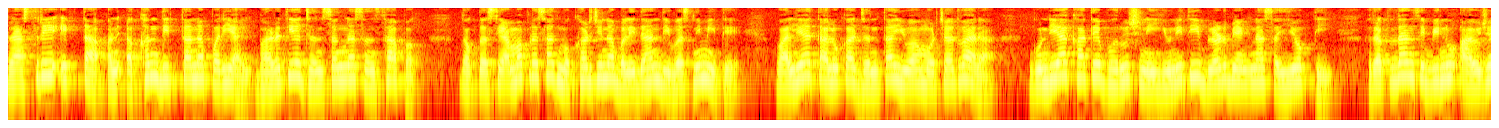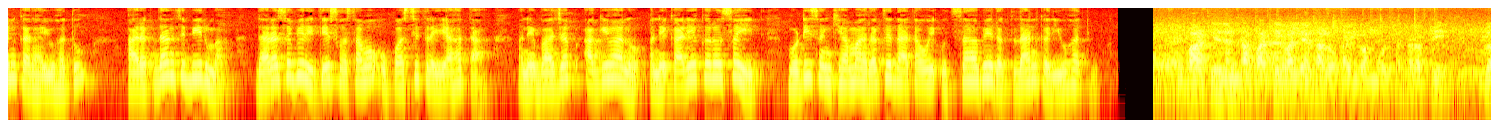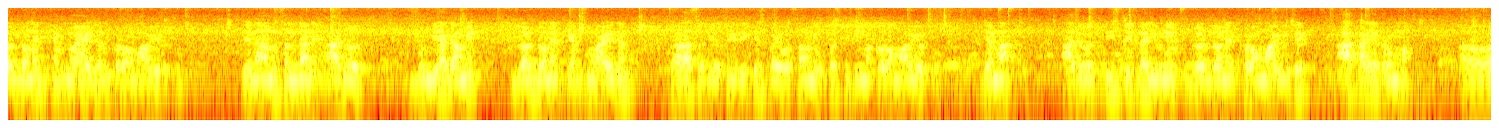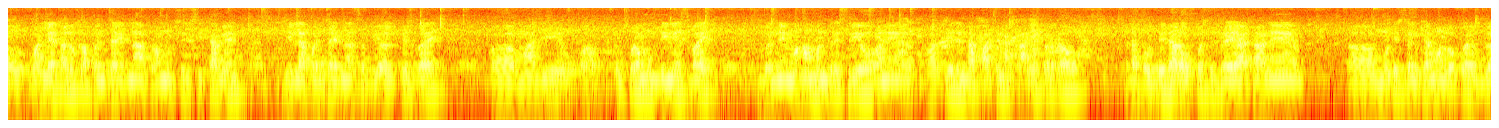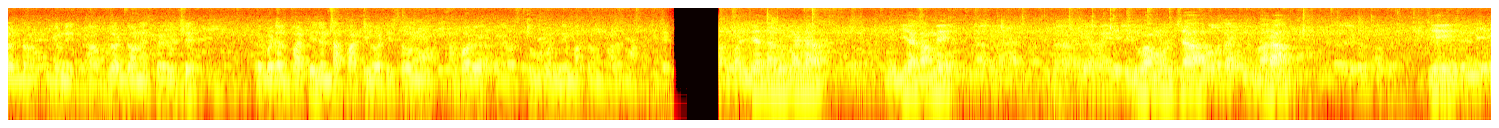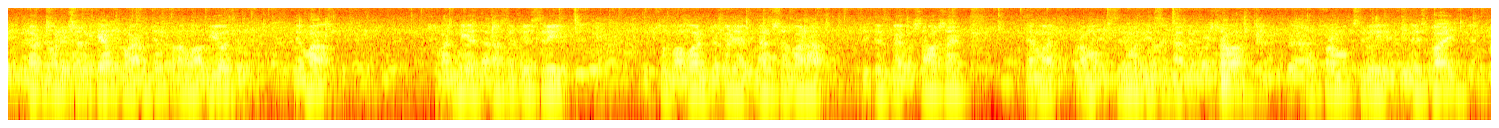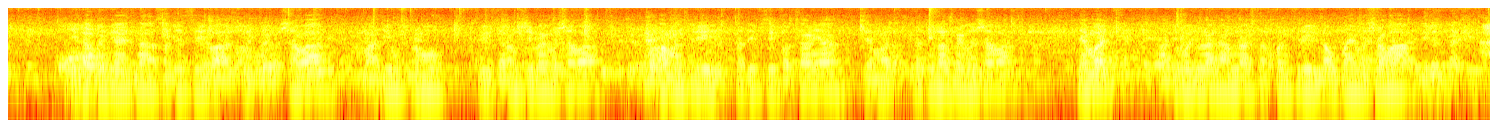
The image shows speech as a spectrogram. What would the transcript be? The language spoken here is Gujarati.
રાષ્ટ્રીય એકતા અને અખંડિતતાના પર્યાય ભારતીય જનસંઘના સંસ્થાપક ડૉક્ટર શ્યામાપ્રસાદ મુખર્જીના બલિદાન દિવસ નિમિત્તે વાલિયા તાલુકા જનતા યુવા મોરચા દ્વારા ગુંડિયા ખાતે ભરૂચની યુનિટી બ્લડ બેંકના સહયોગથી રક્તદાન શિબિરનું આયોજન કરાયું હતું. આ રક્તદાન શિબિરમાં ધારાસભ્ય રીતેશ વસાવા ઉપસ્થિત રહ્યા હતા અને ભાજપ આગેવાનો અને કાર્યકરો સહિત મોટી સંખ્યામાં રક્તદાતાઓએ ઉત્સાહભેર રક્તદાન કર્યું હતું. ભારતીય જનતા પાર્ટી વાલિયા તાલુકા યુવા મોરચા તરફથી બ્લડ ડોનેટ કેમ્પનું આયોજન કરવામાં આવ્યું હતું. જેના અનુસંધાને આજરોજ ગુંડિયા ગામે બ્લડ ડોનેટ કેમ્પનું આયોજન ધારાસભ્ય શ્રી રીતેશભાઈ વસાવાની ઉપસ્થિતિમાં કરવામાં આવ્યું હતું. જેમાં આજરોજ ત્રીસ જેટલા યુનિટ બ્લડ ડોનેટ કરવામાં આવ્યું છે. આ કાર્યક્રમમાં વાલિયા તાલુકા પંચાયતના પ્રમુખ શ્રી સીતાબેન, જિલ્લા પંચાયતના સભ્યો અલ્પેશભાઈ માજી ઉપપ્રમુખ દિનેશભાઈ, બંને મહામંત્રીશ્રીઓ અને ભારતીય જનતા પાર્ટીના કાર્યકર્તાઓ તથા હોદ્દેદારો ઉપસ્થિત રહ્યા હતા અને મોટી સંખ્યામાં લોકોએ બ્લડ યુનિટ બ્લડ ડોનેટ કર્યું છે. એ બદલ ભારતીય જનતા પાર્ટી વતી સૌનો આભાર વ્યક્ત કર્યો હતું. વંદે માતરમ ભારતમાં જય. વાલિયા તાલુકાના ગુંડિયા ગામે યુવા મોરચા દ્વારા જે બ્લડ ડોનેશન કેમ્પનું આયોજન કરવામાં આવ્યું હતું તેમાં માનનીય ધારાસભ્ય શ્રી એકસો બાવન ઝઘડિયા વિધાનસભાના જીતેશભાઈ વસાવા સાહેબ તેમજ પ્રમુખ શ્રીમતી સીતાબેન વસાવા, ઉપપ્રમુખ શ્રી દિનેશભાઈ, જિલ્લા પંચાયતના સદસ્ય એવા અલ્પેશભાઈ વસાવા, માજી ઉપપ્રમુખ શ્રી ધરમસિંહભાઈ વસાવા, મહામંત્રી પ્રદીપસિંહ પરસાણિયા, તેમજ રતિલાલભાઈ વસાવા, તેમજ આજુબાજુના ગામના સરપંચ શ્રી લવભાઈ વસાવા,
